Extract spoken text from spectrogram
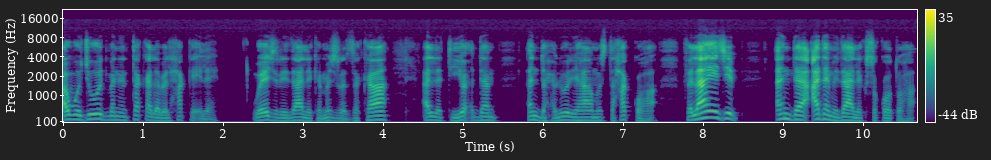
أو وجود من انتقل بالحق إليه. ويجري ذلك مجرى الزكاة التي يعدم عند حلولها مستحقها فلا يجب عند عدم ذلك سقوطها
